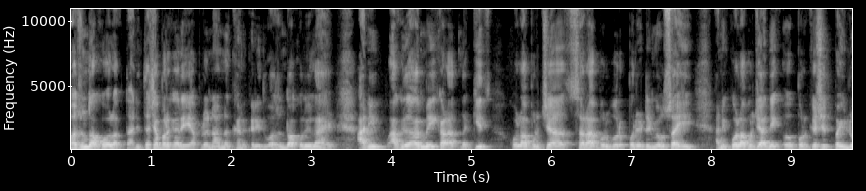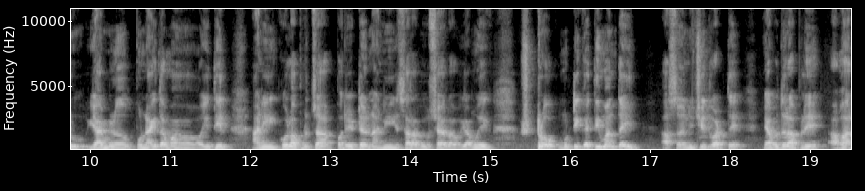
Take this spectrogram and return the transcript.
वाजून दाखवावं लागतं. आणि तशा प्रकारे हे आपलं नाणं खणखणीत वाजून दाखवलेलं आहे. आणि आगामी काळात नक्कीच कोल्हापूरच्या सराबरोबर पर्यटन व्यवसायही आणि कोल्हापूरचे अनेक अप्रकाशित पैलू यामुळं पुन्हा एकदा मा- येतील. आणि कोल्हापूरचा पर्यटन आणि सराब व्यवसायाला यामुळे एक स्ट्रोक मोठी गतिमानता येईल असं निश्चित वाटतंय. याबद्दल आपले आभार.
